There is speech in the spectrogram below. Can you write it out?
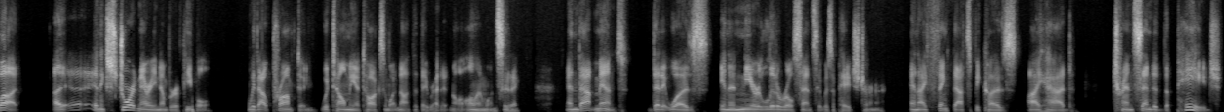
But uh, an extraordinary number of people without prompting would tell me at talks and whatnot that they read it all, all in one sitting and that meant that it was in a near literal sense it was a page turner. And i think that's because i had transcended the page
